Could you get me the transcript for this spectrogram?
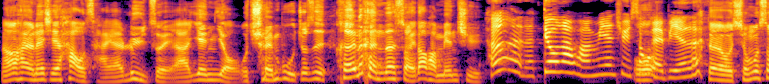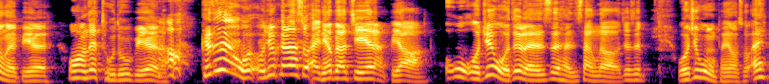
然后还有那些耗材啊、滤嘴啊、烟油，我全部就是狠狠的甩到旁边去，狠狠的丢到旁边去，送给别人。对，我全部送给别人，我好像在荼毒别人。哦，可是我我就跟他说，哎，你要不要戒烟啊？不要啊。我我觉得我这个人是很上道，就是我就问我朋友说，哎，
